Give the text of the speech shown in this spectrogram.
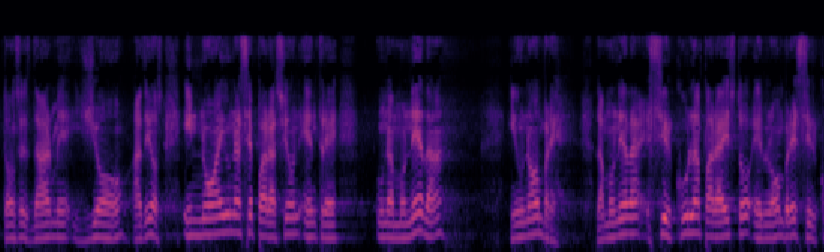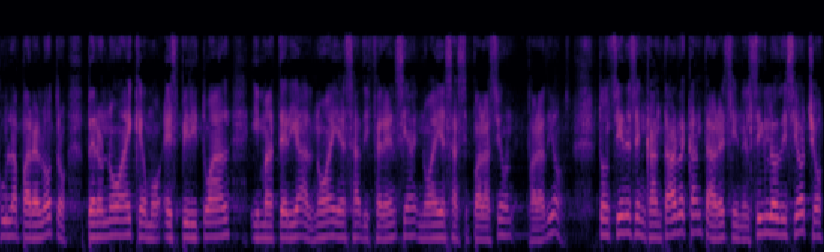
Entonces, darme yo a Dios. Y no hay una separación entre una moneda y un hombre. La moneda circula para esto, el hombre circula para el otro, pero no hay como espiritual y material, no hay esa diferencia, no hay esa separación para Dios. Entonces tienes en Cantar de Cantares y en el siglo XVIII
